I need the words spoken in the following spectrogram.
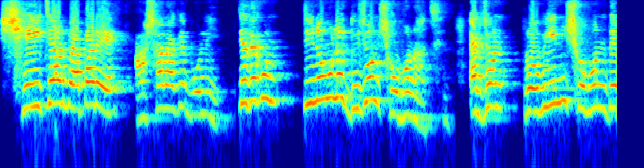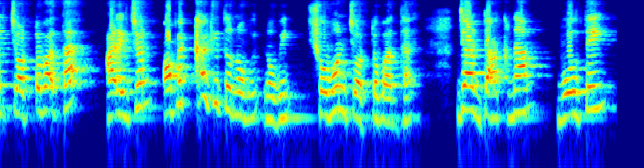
সেইটার ব্যাপারে আসার আগে বলি যে দেখুন তৃণমূলের দুজন শোভন আছেন। একজন প্রবীণ শোভন দেব চট্টোপাধ্যায় আর একজন অপেক্ষাকৃত নবী- নবীন শোভন চট্টোপাধ্যায়, যার ডাকনাম বলতেই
